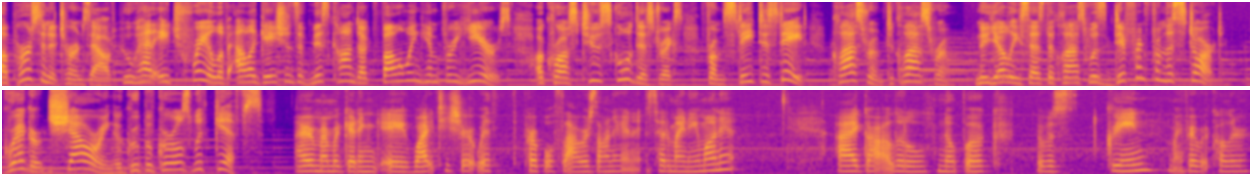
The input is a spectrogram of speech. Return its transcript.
A person, it turns out, who had a trail of allegations of misconduct following him for years across two school districts from state to state, classroom to classroom. Nallely says the class was different from the start. Gregor showering a group of girls with gifts. I remember getting a white t shirt with purple flowers on it and it said my name on it. I got a little notebook. It was green, my favorite color.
